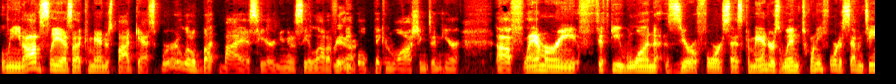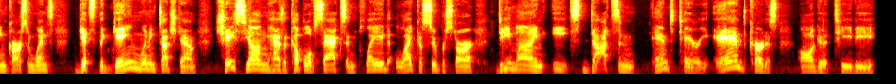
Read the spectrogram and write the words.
lean. Obviously, as a Commanders podcast, we're a little bit biased here, and you're going to see a lot of We are. people picking Washington here. Uh, Flammery 5104 says Commanders win 24 to 17. Carson Wentz gets the game winning touchdown. Chase Young has a couple of sacks and played like a superstar. D line eats Dotson and Terry and Curtis all get a TD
